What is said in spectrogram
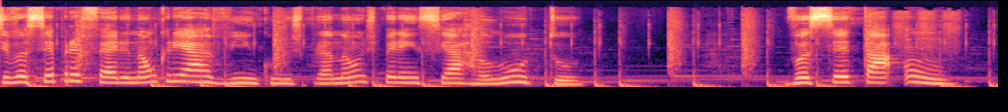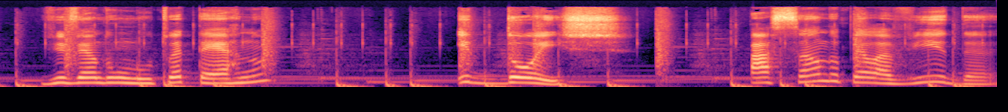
Se você prefere não criar vínculos para não experienciar luto, você tá um vivendo um luto eterno e dois passando pela vida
